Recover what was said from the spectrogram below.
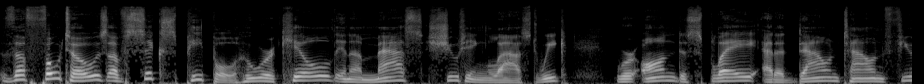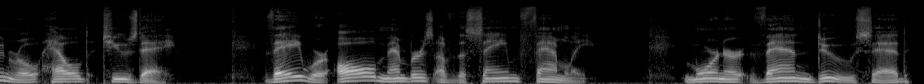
The photos of six people who were killed in a mass shooting last week were on display at a downtown funeral held Tuesday. They were all members of the same family. Mourner Van Du said,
